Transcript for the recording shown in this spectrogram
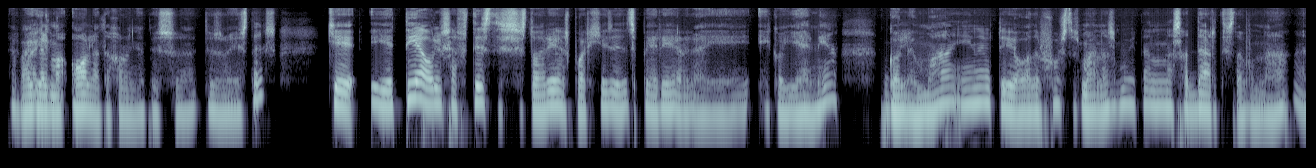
επάγγελμα όλα τα χρόνια της, της ζωής της. Και η αιτία όλης αυτής της ιστορίας που αρχίζει έτσι περίεργα η, η οικογένεια, γκολεμά, είναι ότι ο αδερφός της μάνας μου ήταν ένας αντάρτης στα βουνά, ε,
